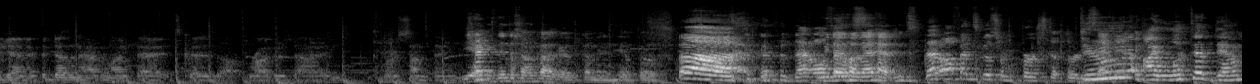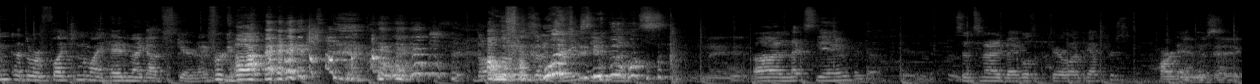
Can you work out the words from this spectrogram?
Again, if it doesn't happen like that, it's because Rodgers died or something. Yeah, because then DeShone Kizer has to come in and he'll throw. Ah, that we offense. know how that happens. that offense goes from first to third. Dude, second. I looked up down at the reflection of my head and I got scared. I forgot. I was like, what? Man, Uh, next game, Cincinnati Bengals at the Carolina Panthers. hard game to pick.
